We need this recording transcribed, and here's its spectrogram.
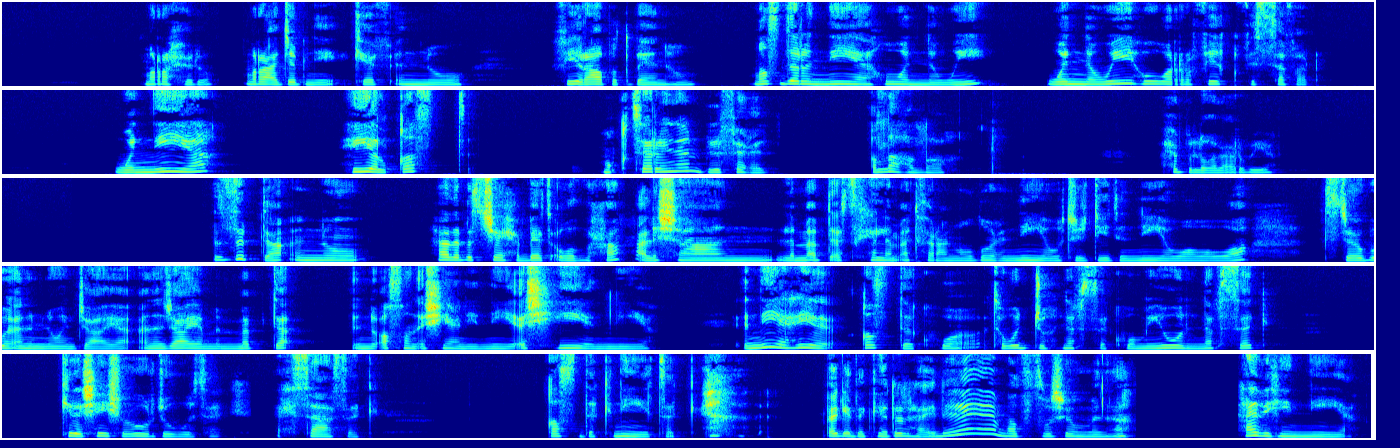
مرة حلو مرة عجبني كيف إنه في رابط بينهم. مصدر النية هو النوي والنوي هو الرفيق في السفر. والنية هي القصد مقترنا بالفعل. الله الله. أحب اللغة العربية. الزبدة إنه هذا بس شي حبيت أوضحه علشان لما أبدأ أتكلم أكثر عن موضوع النية وتجديد النية و و تستوعبون أنا من وين جاية. أنا جاية من مبدأ إنه أصلا إيش يعني النية؟ إيش هي النية؟ النية هي قصدك وتوجه نفسك وميول نفسك كذا شي شعور جوتك إحساسك. قصدك نيتك. بقعد أكررها ليه ما تطفشون منها. هذه النية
